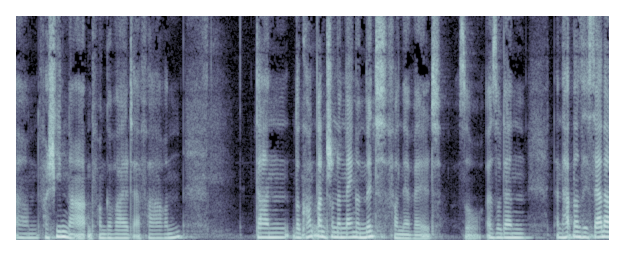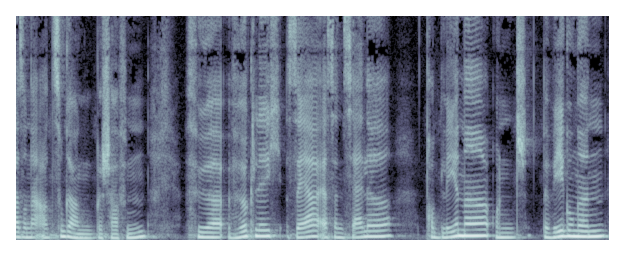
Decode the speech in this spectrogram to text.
ähm, verschiedene Arten von Gewalt erfahren, dann bekommt man schon eine Menge mit von der Welt. So, also dann, dann hat man sich sehr da so eine Art Zugang geschaffen für wirklich sehr essentielle Probleme und Bewegungen,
